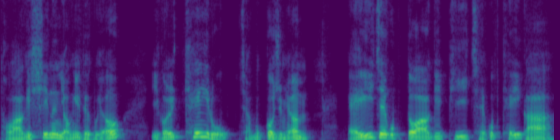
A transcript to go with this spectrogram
더하기 c는 0이 되고요. 이걸 k로 자 묶어주면 a제곱 더하기 b제곱 k가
